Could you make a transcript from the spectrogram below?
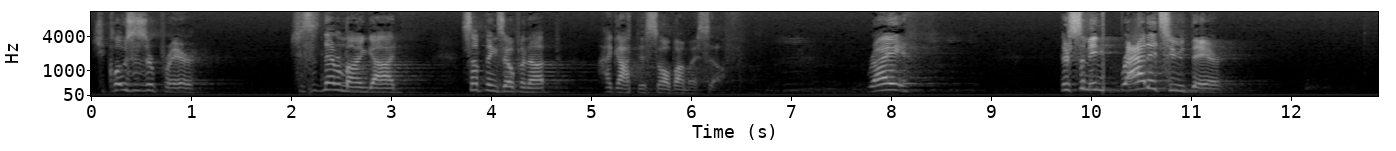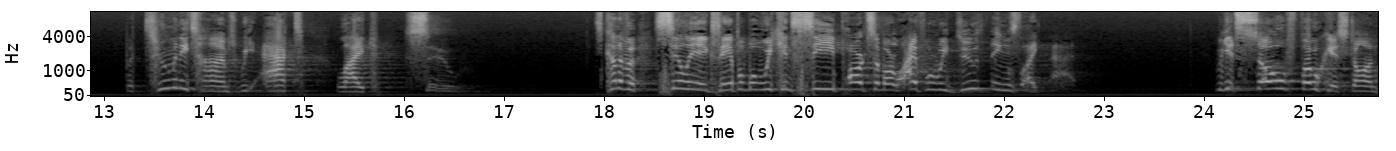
She closes her prayer. She says, Never mind, God. Something's open up. I got this all by myself. Right? There's some ingratitude there. But too many times we act like Sue. It's kind of a silly example, but we can see parts of our life where we do things like that. We get so focused on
